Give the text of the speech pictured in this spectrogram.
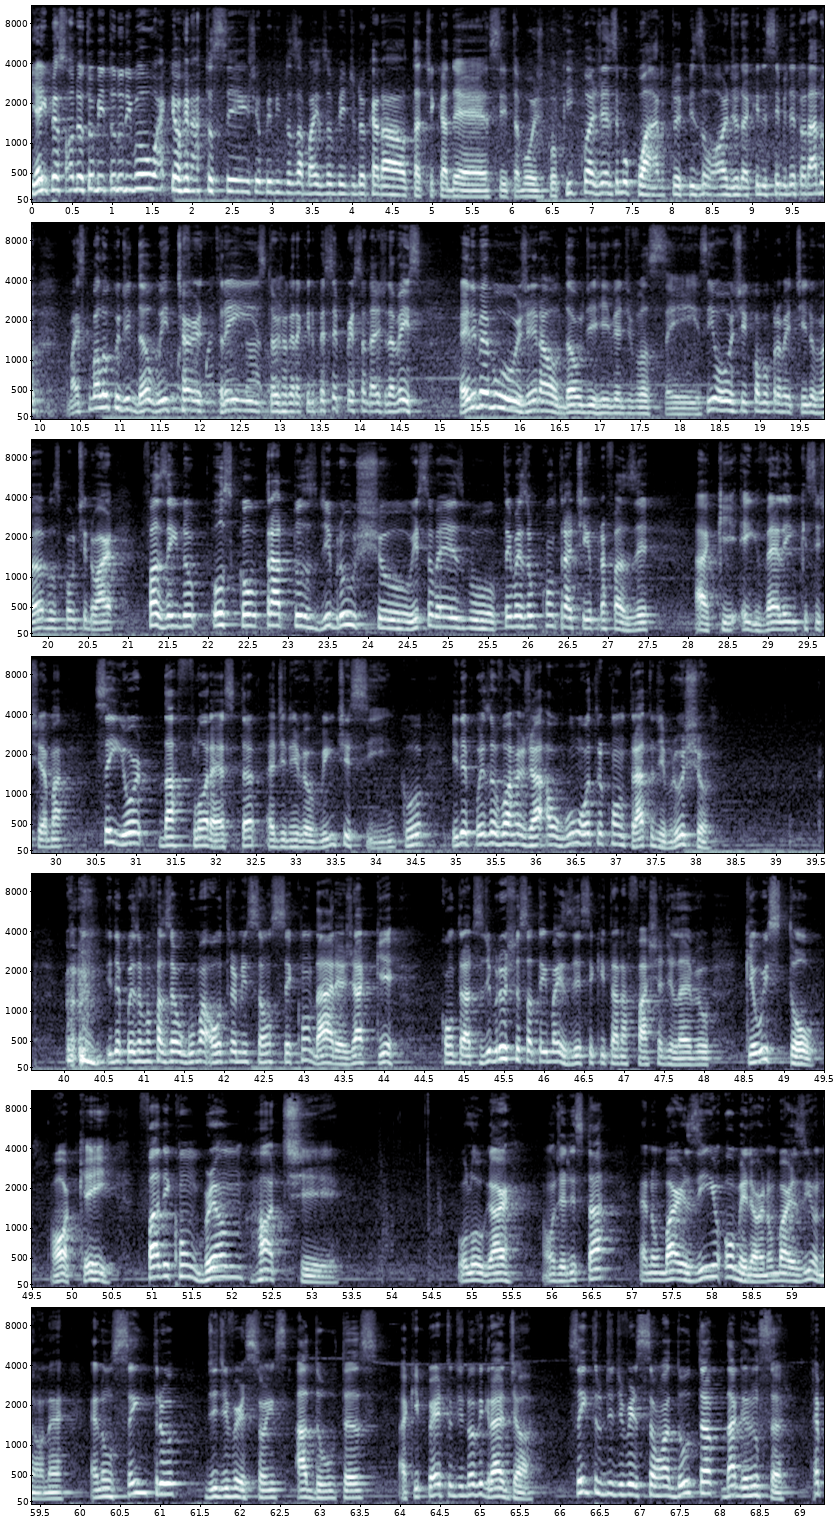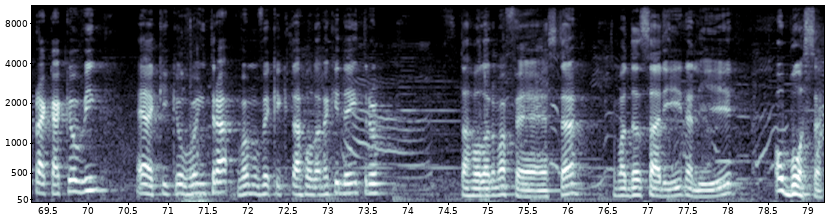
E aí pessoal do YouTube, tudo de bom? Aqui é o Renato, sejam bem-vindos a mais um vídeo do canal Tática DS. Estamos hoje com o 54 episódio daquele semi-detonado mais que maluco de The Witcher 3 Estou jogando aqui no PC, personagem da vez. Ele mesmo, Geraldão de Rivia de vocês. E hoje, como prometido, vamos continuar fazendo os contratos de bruxo. Isso mesmo, tem mais um contratinho para fazer aqui em Velen que se chama Senhor da Floresta, é de nível 25. E depois eu vou arranjar algum outro contrato de bruxo. E depois eu vou fazer alguma outra missão secundária, já que contratos de bruxo só tem mais esse que está na faixa de level que eu estou. Ok. Fale com Brown Hot. O lugar onde ele está é num barzinho, ou melhor, num barzinho não, né? É num centro de diversões adultas, aqui perto de Novigrad, ó. Centro de diversão adulta da Gansa. É pra cá que eu vim, é aqui que eu vou entrar. Vamos ver o que, que tá rolando aqui dentro. Tá rolando uma festa. Uma dançarina ali. Ó o Bossa.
